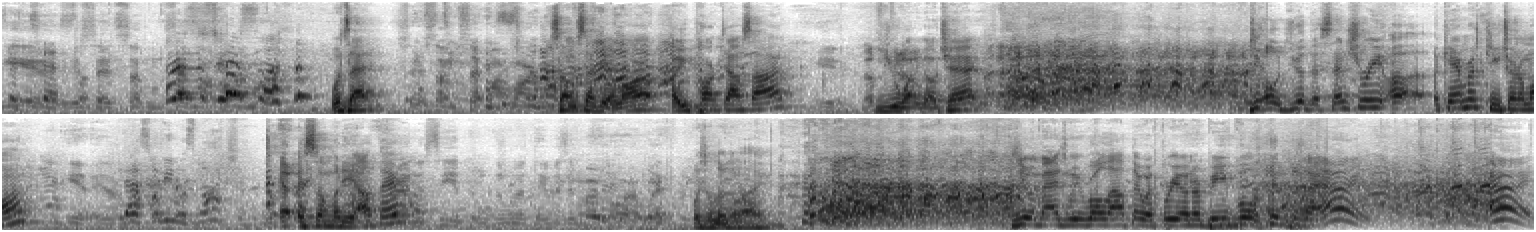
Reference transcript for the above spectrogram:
Yeah, it said something. Set. What's that? Said something set my alarm. Something set the alarm? Are you parked outside? Yeah. You want to go check? Do, oh, do you have the Sentry uh, cameras? Can you turn them on? Yeah. That's what he was watching. Uh, Is somebody out there? to see if the, what they was in my car. What? What's it looking like? Can you imagine we roll out there with 300 people and it's like, hey, hey,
